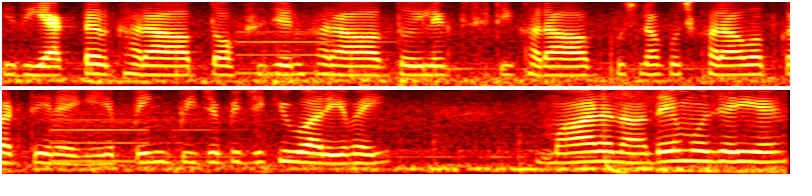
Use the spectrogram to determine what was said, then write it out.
कि रिएक्टर ख़राब तो ऑक्सीजन ख़राब तो इलेक्ट्रिसिटी ख़राब, कुछ ना कुछ ख़राब अब करती रहेंगी। ये पिंक पीछे पीछे क्यों आ रही है भाई? मार ना दे मुझे ये।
